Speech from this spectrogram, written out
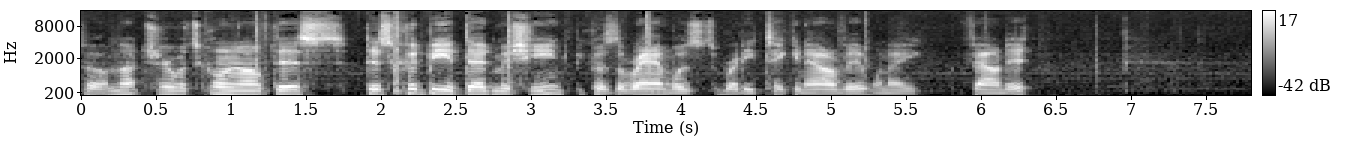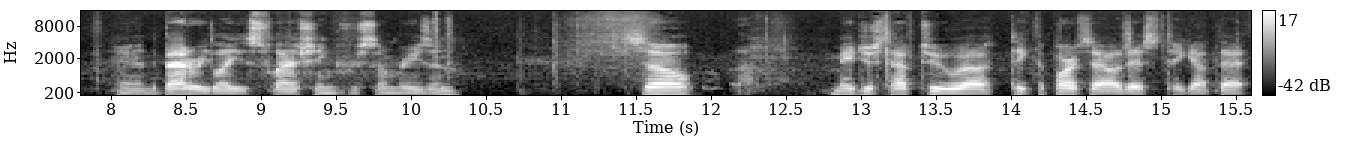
So I'm not sure what's going on with this. This could be a dead machine because the RAM was already taken out of it when I found it. And the battery light is flashing for some reason. So may just have to uh, take the parts out of this, take out that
